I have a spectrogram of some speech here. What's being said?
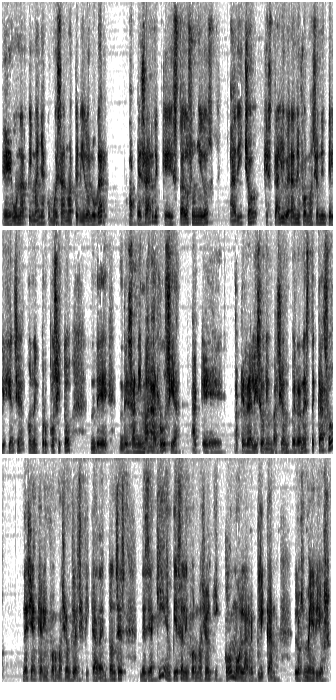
eh, una artimaña como esa no ha tenido lugar, a pesar de que Estados Unidos ha dicho que está liberando información de inteligencia con el propósito de desanimar a Rusia a que, a que realice una invasión. Pero en este caso, decían que era información clasificada. Entonces, desde aquí empieza la información y cómo la replican los medios.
